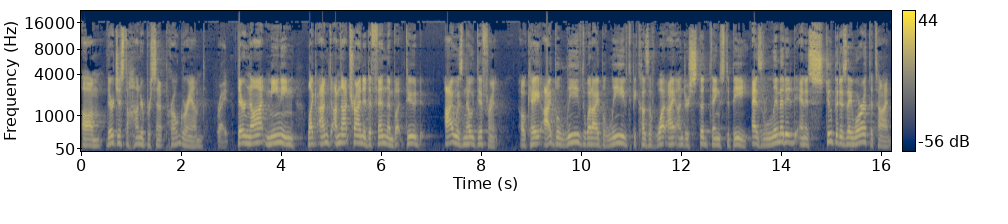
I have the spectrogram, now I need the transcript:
Um, they're just hundred percent programmed. Right. They're not meaning like I'm. I'm not trying to defend them, but dude, I was no different. Okay, I believed what I believed because of what I understood things to be, as limited and as stupid as they were at the time.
